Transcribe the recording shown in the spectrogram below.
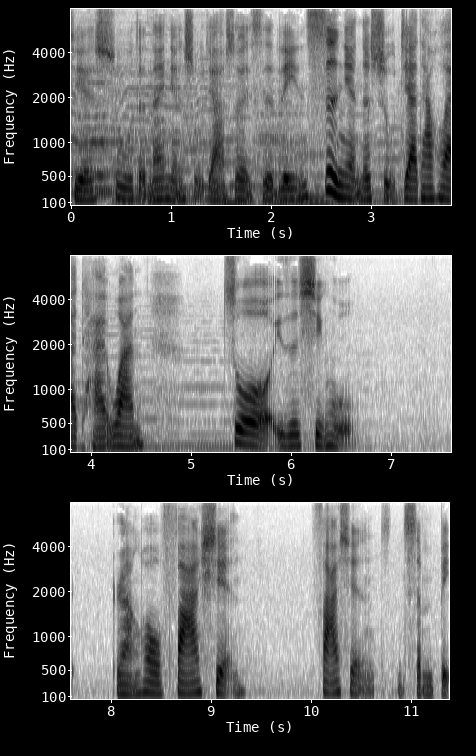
结束的那一年暑假，所以是零四年的暑假，他会来台湾做一支新舞，然后发现发现生病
